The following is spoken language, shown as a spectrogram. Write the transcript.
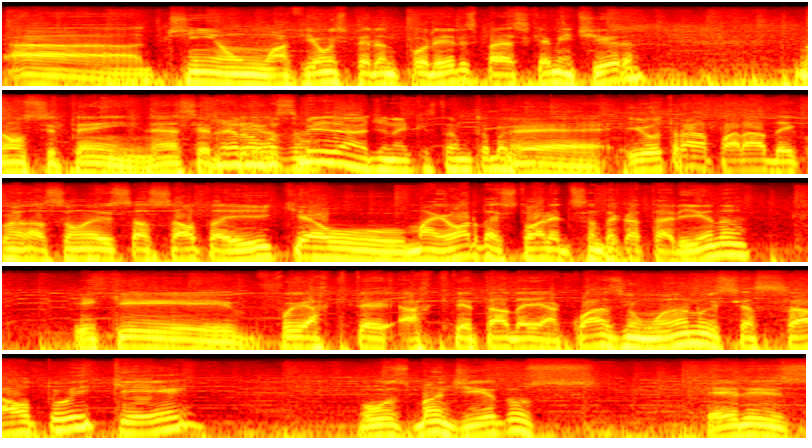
ah, tinham um avião esperando por eles, parece que é mentira. Não se tem, né, certeza. Era uma possibilidade, né? Que estavam trabalhando. É, e outra parada aí com relação a esse assalto aí, que é o maior da história de Santa Catarina e que foi arquite- arquitetado aí há quase um ano esse assalto e que os bandidos, eles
